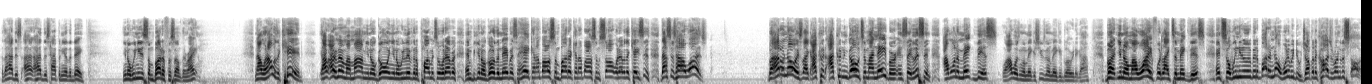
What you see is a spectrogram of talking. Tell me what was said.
Because I had this, I had this happen the other day. You know, we needed some butter for something, right? Now, when I was a kid, I, I, remember my mom, you know, going, you know, we lived in apartments or whatever, and, you know, go to the neighbor and say, hey, can I borrow some butter? Can I borrow some salt? Whatever the case is. That's just how it was. But I don't know. It's like I could I couldn't go to my neighbor and say, "Listen, I want to make this." Well, I wasn't going to make it. She was going to make it. Glory to God. But you know, my wife would like to make this, and so we need a little bit of butter. No, what do we do? Jump in the car, just run to the store.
